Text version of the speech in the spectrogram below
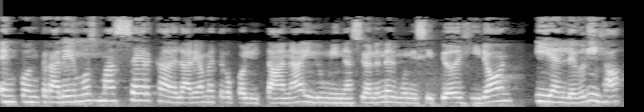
encontraremos más cerca del área metropolitana iluminación en el municipio de Girón y en Lebrija.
